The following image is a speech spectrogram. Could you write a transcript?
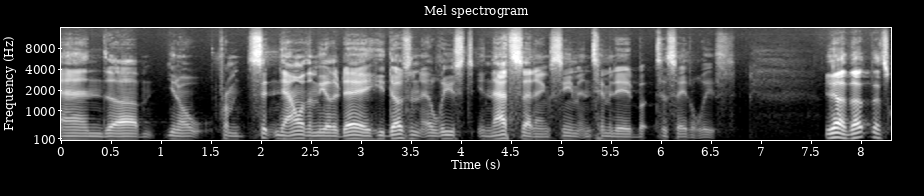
And, um, you know, from sitting down with him the other day, he doesn't, at least in that setting, seem intimidated, but to say the least. Yeah, that, that's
